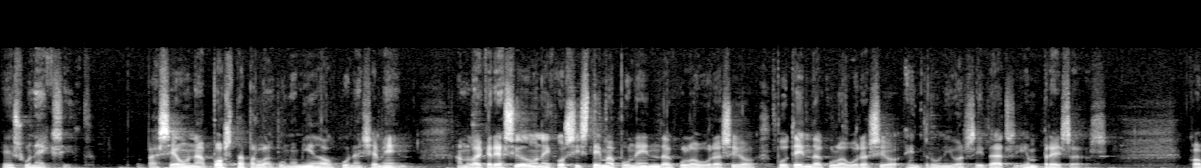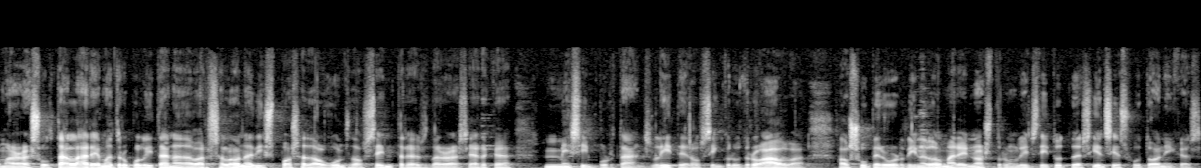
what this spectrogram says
És un èxit. Va ser una aposta per l'economia del coneixement, amb la creació d'un ecosistema ponent de col·laboració, potent de col·laboració entre universitats i empreses. Com a resultat, l'àrea metropolitana de Barcelona disposa d'alguns dels centres de recerca més importants, l'ITER, el sincrotró ALBA, el superordinador Mare Nostrum, l'Institut de Ciències Fotòniques,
